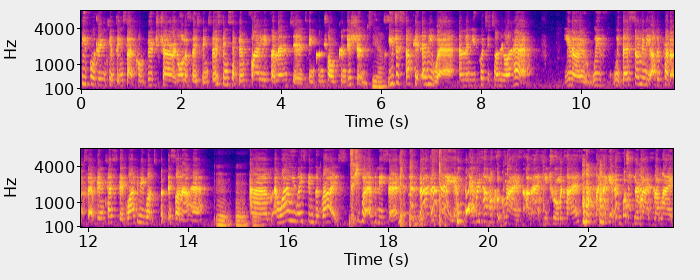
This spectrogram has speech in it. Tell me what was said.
People drinking things like kombucha and all of those things, those things have been finely fermented in controlled conditions. Yeah. You just stuck it anywhere and then you put it on your hair you know, we've we, there's so many other products that have been tested. Why do we want to put this on our hair? Mm, mm, mm. Um, and why are we wasting good rice? This is what Ebony said. I just say, every time I cook rice, I'm actually traumatized. Like I get to washing the rice and I'm like,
